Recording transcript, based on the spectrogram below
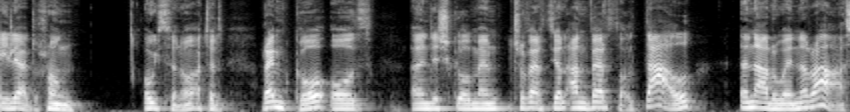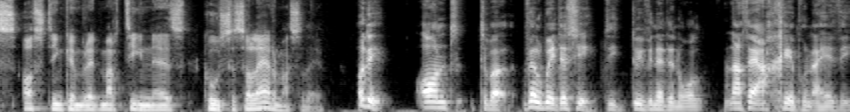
eiliad rhwng 8 nhw, a tyd, Remco oedd yn disgwyl mewn trafferthion anferthol. Dal yn arwen y ras os ti'n cymryd Martinez, Cws y Soler mas o dde. Odi, ond tyba, fel wedes i, dwi funed yn ôl, nath e achub hwnna heddi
